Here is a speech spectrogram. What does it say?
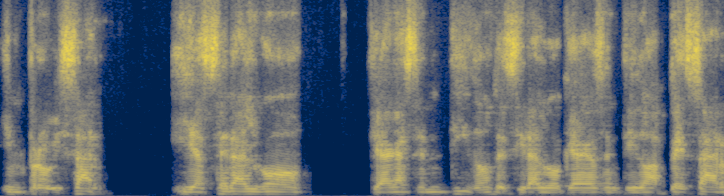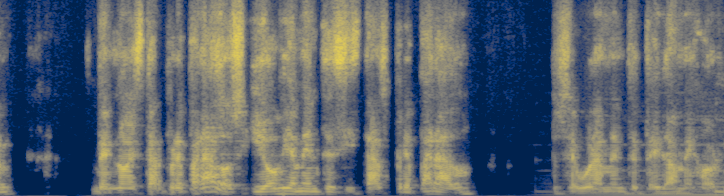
improvisar y hacer algo que haga sentido, decir algo que haga sentido a pesar de no estar preparados. Y obviamente si estás preparado, pues seguramente te irá mejor.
